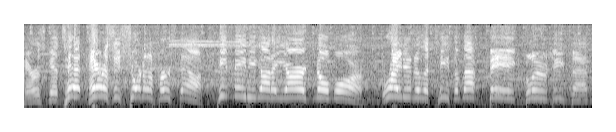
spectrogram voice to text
Harris gets hit. Harris is short of the first down. He maybe got a yard, no more. Right into the teeth of that big blue defense.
